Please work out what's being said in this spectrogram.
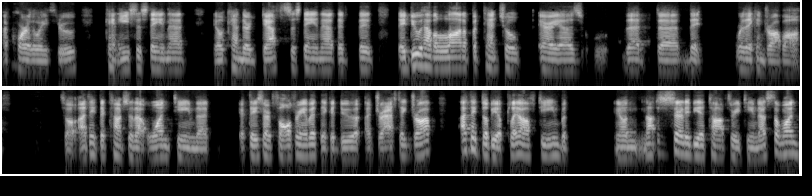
a quarter of the way through. Can he sustain that? You know, can their depth sustain that? That they, they do have a lot of potential areas that uh, they where they can drop off. So I think the Canucks are that one team that if they start faltering a bit, they could do a, a drastic drop. I think they'll be a playoff team, but you know, not necessarily be a top three team. That's the one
